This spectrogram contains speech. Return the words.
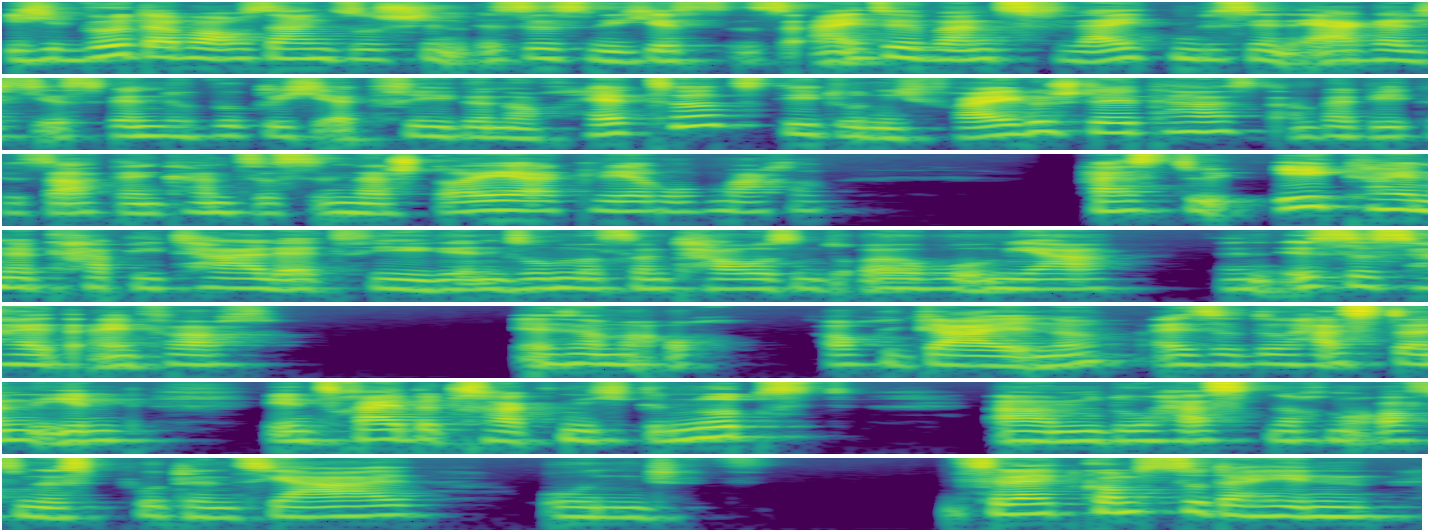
Ich würde aber auch sagen, so schlimm ist es nicht. Es ist das Einzige, wann es vielleicht ein bisschen ärgerlich ist, wenn du wirklich Erträge noch hättest, die du nicht freigestellt hast. Aber wie gesagt, dann kannst du es in der Steuererklärung machen. Hast du eh keine Kapitalerträge in Summe von 1000 Euro im Jahr, dann ist es halt einfach, ich sag mal, auch, auch egal, ne? Also du hast dann eben den Freibetrag nicht genutzt. Ähm, du hast noch ein offenes Potenzial und vielleicht kommst du dahin,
